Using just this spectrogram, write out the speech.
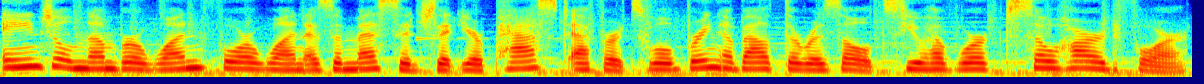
Angel number 141 is a message that your past efforts will bring about the results you have worked so hard for.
